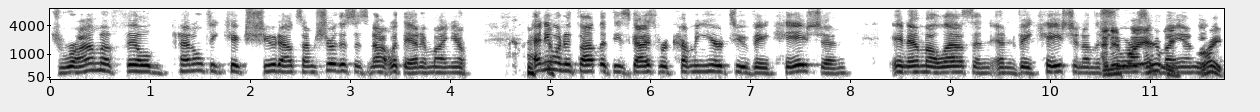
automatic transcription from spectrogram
drama-filled penalty kick shootouts. I'm sure this is not what they had in mind. You know, anyone who thought that these guys were coming here to vacation in MLS and, and vacation on the and shores Miami, of Miami. Right.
